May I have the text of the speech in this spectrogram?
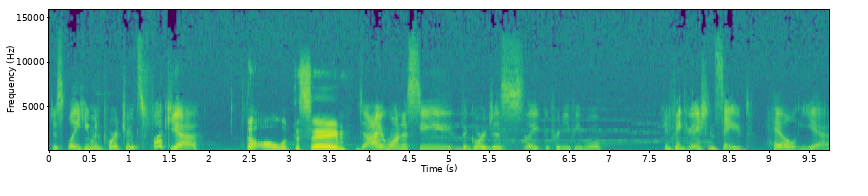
Display human portraits? Fuck yeah! They'll all look the same. I want to see the gorgeous, like, pretty people. Configuration saved. Hell yeah!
